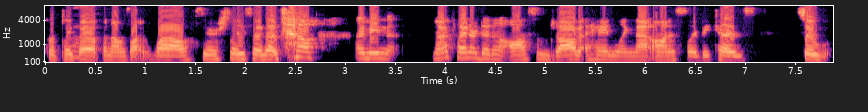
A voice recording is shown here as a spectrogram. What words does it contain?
for pickup, and I was like, wow, seriously. So that's how. I mean, my planner did an awesome job at handling that, honestly, because so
